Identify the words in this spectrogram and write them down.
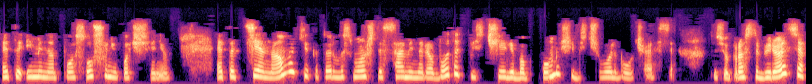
это именно по слушанию, по чтению. Это те навыки, которые вы сможете сами наработать без чьей-либо помощи, без чего-либо участия. То есть вы просто берете,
